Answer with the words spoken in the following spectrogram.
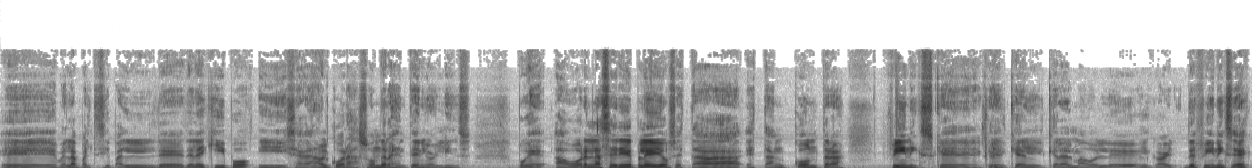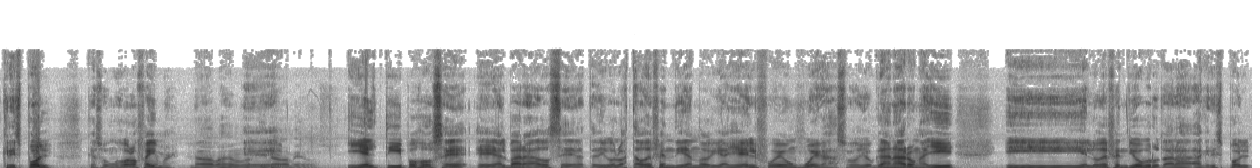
eh, ¿verdad? Participar de- del equipo y se ha ganado el corazón de la gente de New Orleans. Porque ahora en la serie de playoffs está, están contra Phoenix, que, que- Sí. que el, que el armador, de, el guard de Phoenix es Chris Paul, que es un Hall of Famer. Nada más y Eh, nada menos. Y el tipo, José eh, Alvarado, se, te digo, lo ha estado defendiendo y ayer fue un juegazo. Ellos ganaron allí y él lo defendió brutal a, a Chris Paul.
